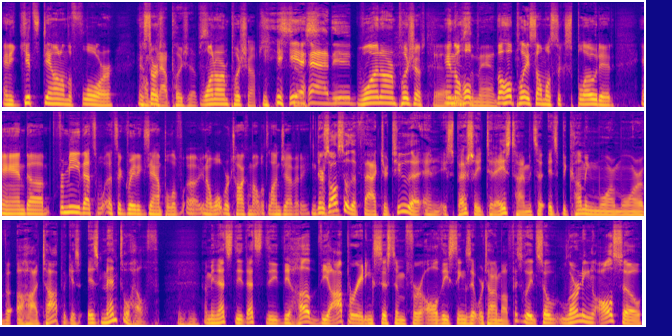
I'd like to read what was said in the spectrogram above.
and he gets down on the floor and Pumping starts out push-ups. one arm push-ups. yeah, dude. one arm push-ups, Yeah, and the whole the man. the whole place almost exploded. And uh, for me, that's that's a great example of uh, you know what we're talking about with longevity. There's also the factor too that, and especially today's time, it's a, it's becoming more and more of a, a hot topic is is mental health. I mean, that's the that's the the hub, the operating system for all these things that we're talking about physically. And so, learning also,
